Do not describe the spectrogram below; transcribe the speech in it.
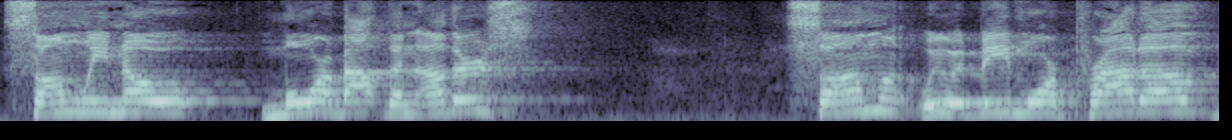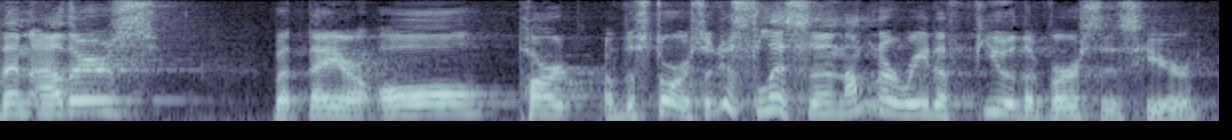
Some we know more about than others. Some we would be more proud of than others, but they are all part of the story. So just listen. I'm going to read a few of the verses here.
